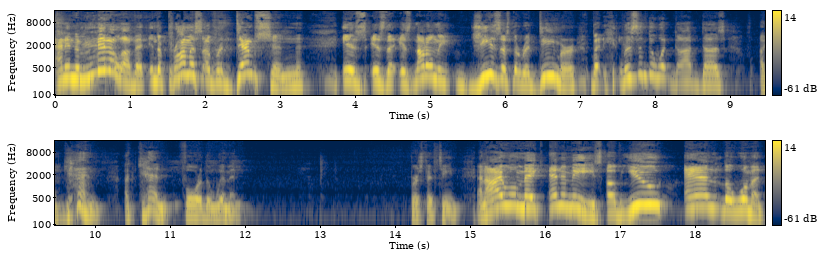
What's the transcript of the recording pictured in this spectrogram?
And in the middle of it, in the promise of redemption, is, is, the, is not only Jesus the Redeemer, but he, listen to what God does again again for the women. Verse 15. And I will make enemies of you and the woman.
